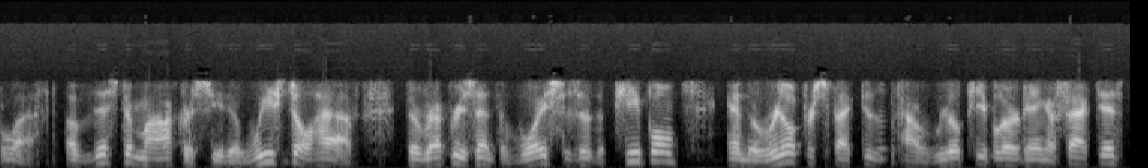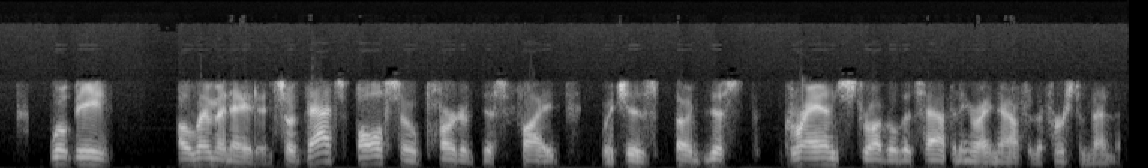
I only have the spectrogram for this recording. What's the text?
left of this democracy that we still have that represent the voices of the people and the real perspectives of how real people are being affected will be eliminated. So that's also part of this fight, which is uh, this grand struggle that's happening right now for the First Amendment.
